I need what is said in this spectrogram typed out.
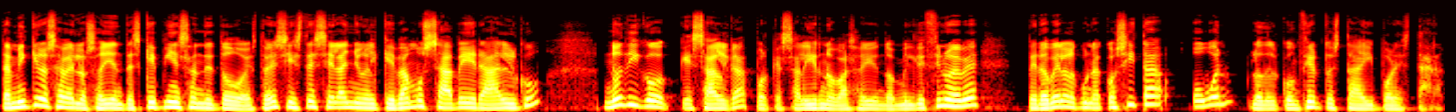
También quiero saber los oyentes qué piensan de todo esto, ¿eh? Si este es el año en el que vamos a ver algo, no digo que salga, porque salir no va a salir en 2019, pero ver alguna cosita, o bueno, lo del concierto está ahí por estar.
